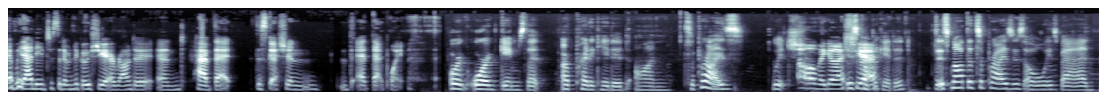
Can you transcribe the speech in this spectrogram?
and we now need to sort of negotiate around it and have that discussion at that point. Or or games that are predicated on surprise, which oh my gosh, is yeah. complicated. It's not that surprise is always bad.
